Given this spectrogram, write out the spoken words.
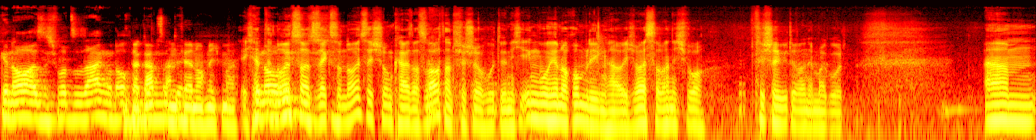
genau, also ich wollte so sagen. Und auch da gab es Anfair noch nicht mal. Ich hatte genau 1996 richtig. schon Kaiserslautern Fischerhut, den ich irgendwo hier noch rumliegen habe. Ich weiß aber nicht wo. Fischerhüte waren immer gut. Ähm,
